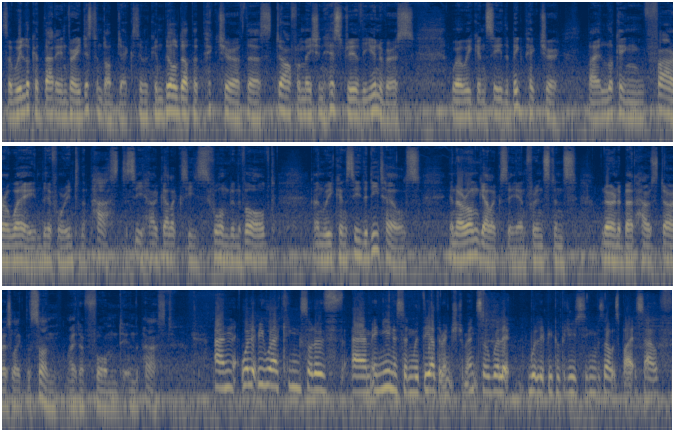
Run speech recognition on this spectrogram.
So we look at that in very distant objects and we can build up a picture of the star formation history of the universe where we can see the big picture by looking far away and therefore into the past to see how galaxies formed and evolved. And we can see the details in our own galaxy and, for instance, learn about how stars like the Sun might have formed in the past. And will it be working sort of um, in unison with the other instruments, or will it will it be producing results by itself?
